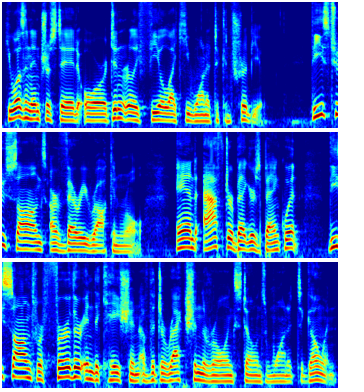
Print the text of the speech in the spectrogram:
he wasn't interested or didn't really feel like he wanted to contribute. These two songs are very rock and roll, and after Beggar's Banquet, these songs were further indication of the direction the Rolling Stones wanted to go in.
